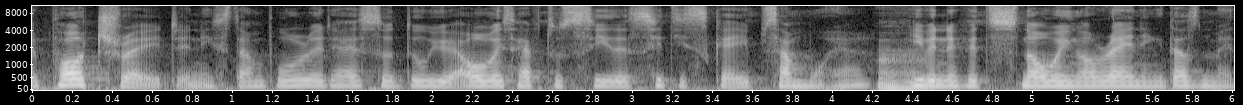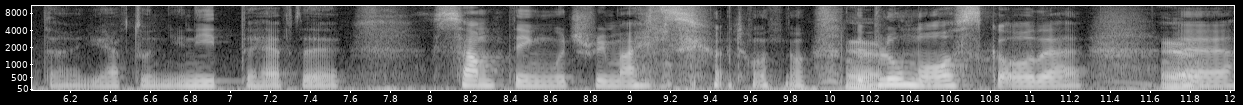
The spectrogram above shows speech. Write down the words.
a portrait in Istanbul, it has to do. You always have to see the cityscape somewhere, Mhm. even if it's snowing or raining. It doesn't matter. You have to. You need to have the something which reminds you. I don't know the Blue Mosque or the Yeah.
